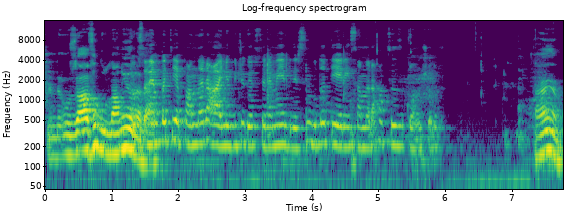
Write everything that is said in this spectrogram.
Şimdi o zaafı kullanıyor Yoksa adam. empati yapanlara aynı gücü gösteremeyebilirsin. Bu da diğer insanlara haksızlık olmuş olur. Aynen.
